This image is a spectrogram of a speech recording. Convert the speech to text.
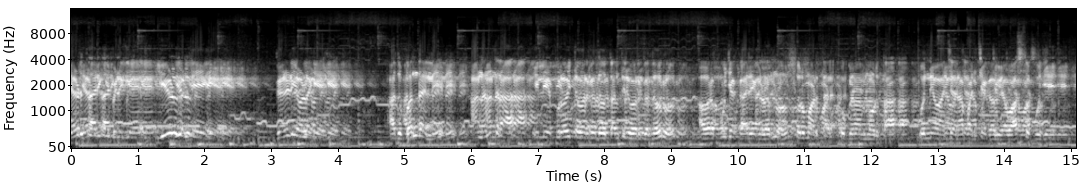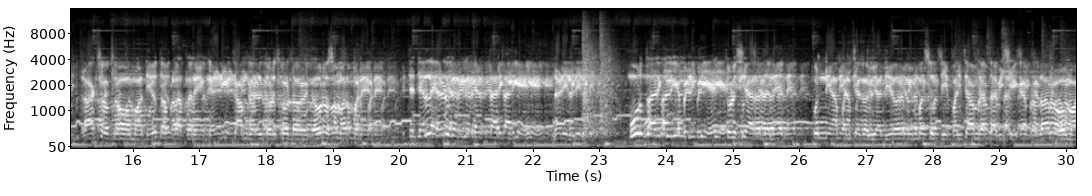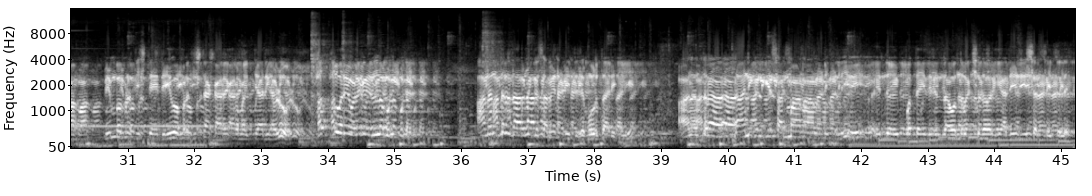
ಎರಡು ತಾರೀಕು ಬೆಳಿಗ್ಗೆ ಏಳು ಗಂಟೆಗೆ ಗರಡಿಯೊಳಗೆ ಅದು ಬಂದಲ್ಲಿ ಆ ನಂತರ ಇಲ್ಲಿ ಪುರೋಹಿತ ವರ್ಗದ ತಂತ್ರಿ ವರ್ಗದವರು ಅವರ ಪೂಜಾ ಕಾರ್ಯಗಳನ್ನು ಶುರು ಮಾಡ್ತಾರೆ. ಉಗ್ರಾನ್ಮೂರ್ತ ಪುಣ್ಯವಾಚನ, ಪಂಚಗವ್ಯ, ವಾಸ್ತು ಪೂಜೆ ರಾಕ್ಷಸೋಮ ದೇವತಾ ಪ್ರಾರ್ಥನೆ ಗರಡಿ ಕಾಮಗಾರಿ ತೊಡಸ್ಕೊಂಡವರ ಗೌರವ ಸಮರ್ಪಣೆ ಇದೆಲ್ಲ ಎರಡು ಎರಡು ತಾರೀಕಿಗೆ ನಡೆಯಲಿದೆ. ಮೂರು ತಾರೀಕಿಗೆ ಬೆಳಿಗ್ಗೆ ತುಳಸಿ ಆರಾಧನೆ, ಪುಣ್ಯ ಪಂಚಗವ್ಯ, ದೇವರ ಬಿಂಬ ಸುದ್ದಿ, ಪಂಚಾಮೃತ ಅಭಿಷೇಕ, ಪ್ರಧಾನ ಹೋಮ, ಬಿಂಬ ಪ್ರತಿಷ್ಠೆ, ದೈವ ಪ್ರತಿಷ್ಠಾ ಕಾರ್ಯಕ್ರಮ ಇತ್ಯಾದಿಗಳು ಹತ್ತುವರೆ ಒಳಗೆ ಎಲ್ಲ ಮುಗಿಯುತ್ತದೆ ಆನಂತರ ಧಾರ್ಮಿಕ ಸಭೆ ನಡೆಯುತ್ತಿದೆ ಮೂರು ತಾರೀಕಿಗೆ. ಆನಂತರ ದಾನಿಗಳಿಗೆ ಸನ್ಮಾನ ನಡೀತದೆ ಇಂದು ಇಪ್ಪತ್ತೈದರಿಂದ ಒಂದು ಲಕ್ಷದವರೆಗೆ ಅದೇ ದಿವಸ ನಡೀತದೆ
